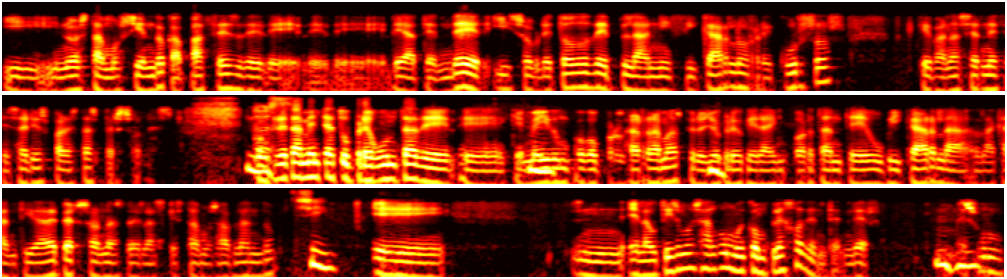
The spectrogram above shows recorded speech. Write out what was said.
Y, no estamos siendo capaces de, de- de- de- de atender y sobre todo de planificar los recursos que van a ser necesarios para estas personas. Nos- Concretamente a tu pregunta de, de- que me he ido Mm. un poco por las ramas, pero yo creo que era importante ubicar la, la cantidad de personas de las que estamos hablando. Sí. Eh, mm, el autismo es algo muy complejo de entender. Es, un-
